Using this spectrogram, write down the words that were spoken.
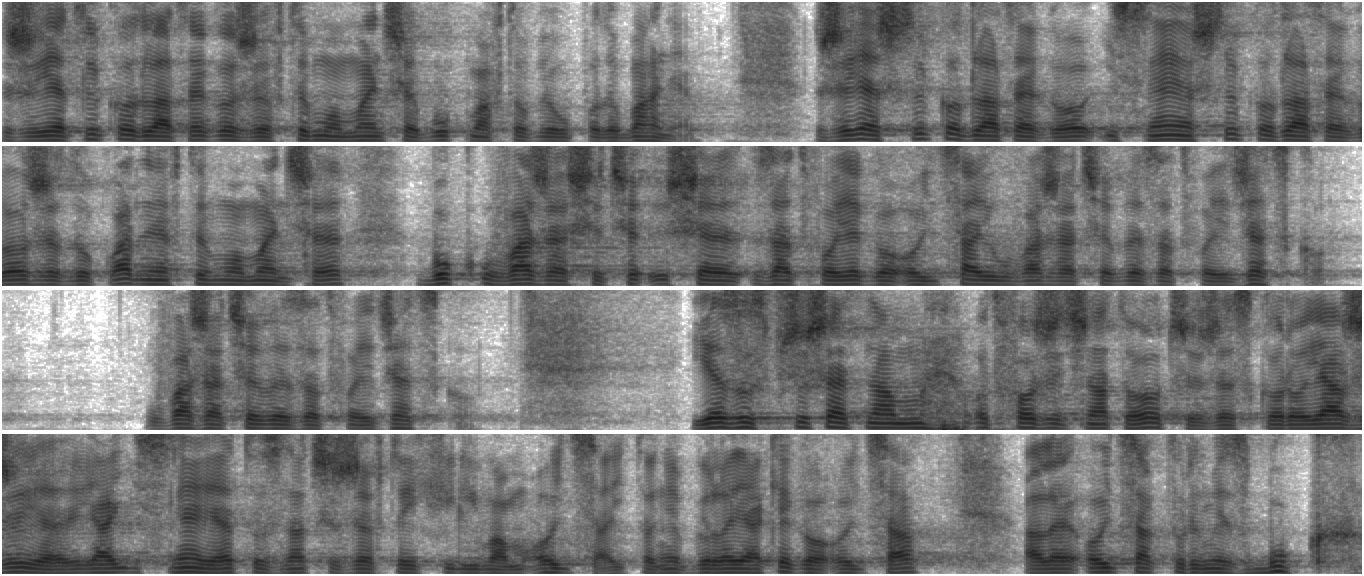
żyje tylko dlatego, że w tym momencie Bóg ma w tobie upodobanie. Żyjesz tylko dlatego, istniejesz tylko dlatego, że dokładnie w tym momencie Bóg uważa się, się za Twojego ojca i uważa Ciebie za Twoje dziecko. Uważa Ciebie za Twoje dziecko. Jezus przyszedł nam otworzyć na to oczy, że skoro ja żyję, ja istnieję, to znaczy, że w tej chwili mam ojca i to nie byle jakiego ojca, ale ojca, którym jest Bóg.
